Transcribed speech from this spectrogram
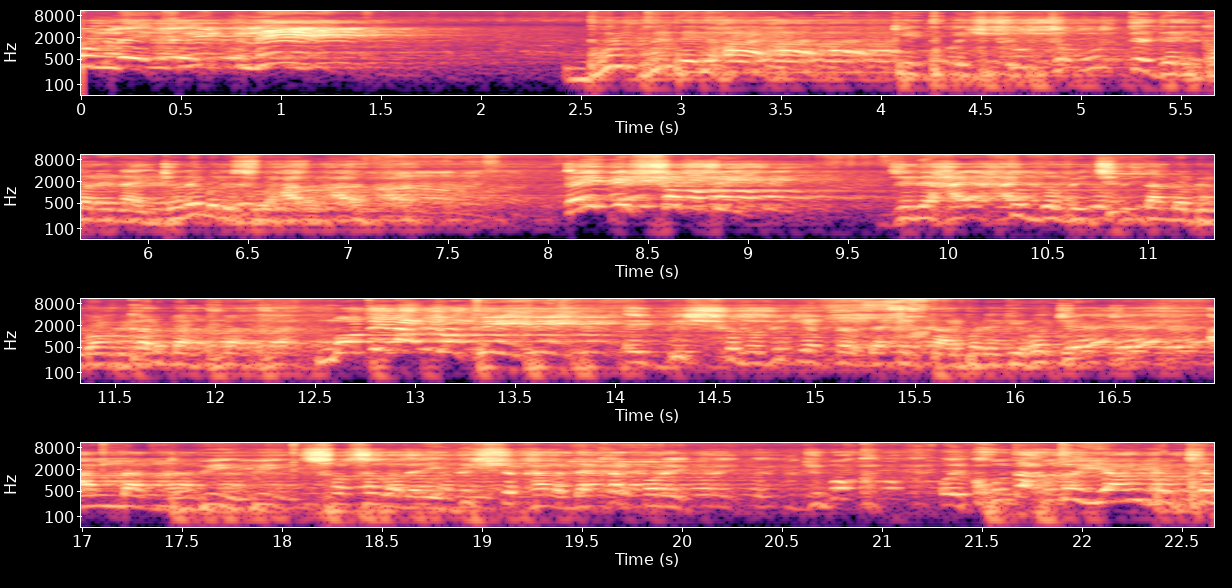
বললে ভুলতে দেরি হয়, কিন্তু ওই সূর্য উঠতে দেরি করে নাই। জোরে বলি সুবহানাল্লাহ। এই বিশ্ব নবী যিনি হায়াতুল নবী জিন্দা নবী, মক্কার বার্তা মদিনার জ্যোতি এই বিশ্ব নবীকে দেখেন? তারপরে কি হচ্ছে? আল্লাহ নবী এই বিশ্ব খেলা দেখার পরে যুবক, ওই ইয়াং বলছেন,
